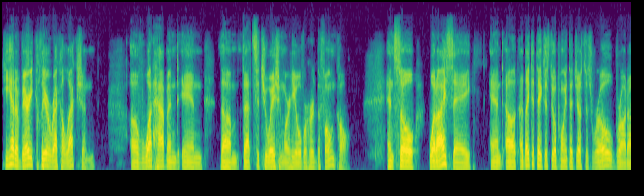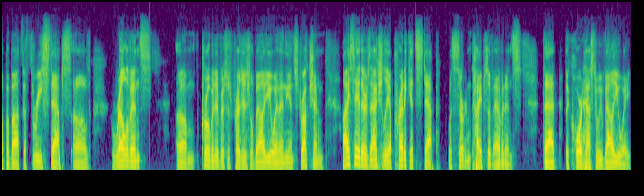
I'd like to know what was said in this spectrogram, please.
He had a very clear recollection of what happened in the, um, that situation where he overheard the phone call. And so what I say, and uh, I'd like to take this to a point that Justice Rowe brought up about the three steps of relevance, um, probative versus prejudicial value, and then the instruction. I say there's actually a predicate step with certain types of evidence that the court has to evaluate.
